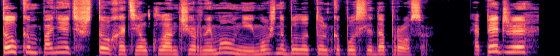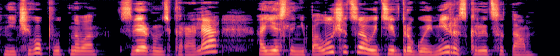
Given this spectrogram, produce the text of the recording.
Толком понять, что хотел клан Черной Молнии, можно было только после допроса. Опять же, ничего путного. Свергнуть короля, а если не получится, уйти в другой мир и скрыться там.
